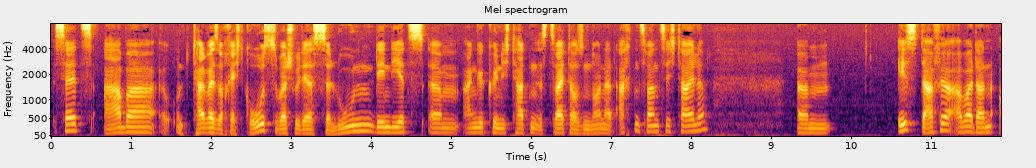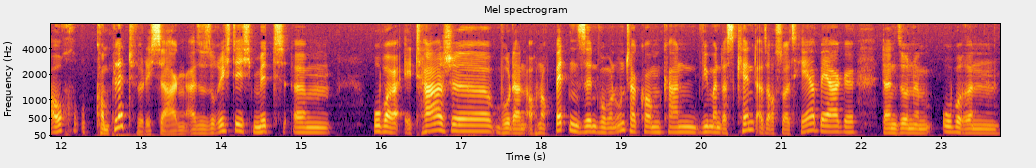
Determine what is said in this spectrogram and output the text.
Spielsets, aber äh, und teilweise auch recht groß. Zum Beispiel der Saloon, den die jetzt ähm, angekündigt hatten, ist 2928 Teile. Ähm, ist dafür aber dann auch komplett, würde ich sagen. Also so richtig mit ähm, oberer Etage, wo dann auch noch Betten sind, wo man unterkommen kann, wie man das kennt, also auch so als Herberge, dann so einem oberen,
